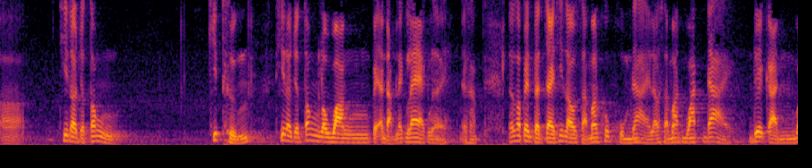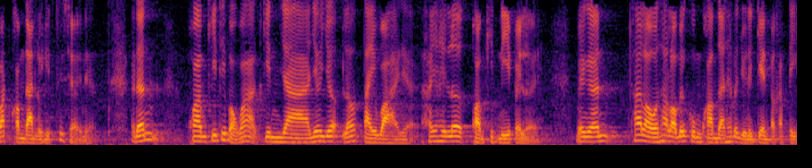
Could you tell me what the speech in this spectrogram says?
อ ที่เราจะต้องคิดถึงที่เราจะต้องระวังเป็นอันดับแรก ๆ เลยนะครับ แล้วก็เป็นปัจจัยที่เราสามารถควบคุมได้ เราสามารถวัดได้ด้วยการวัดความดันโลหิตเฉยๆเนี่ยดังนั้นความคิดที่บอกว่ากินยาเยอะๆแล้วไตาวายเนี่ยให้ให้เลิกความคิดนี้ไปเลย ไม่งั้นถ้าเราถ้าเราไม่คุมความดันให้มันอยู่ในเกณฑ์ปกติ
